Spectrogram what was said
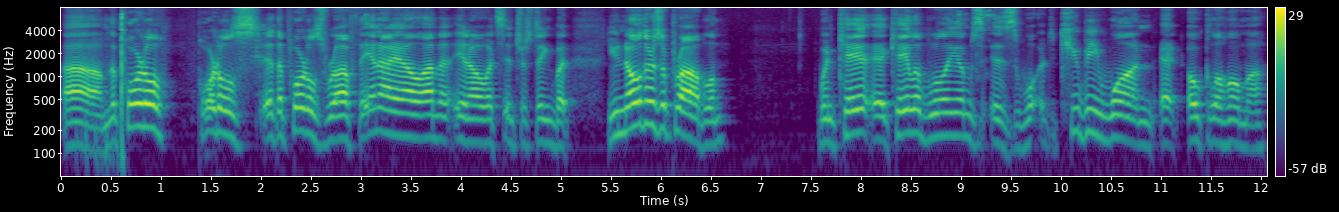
um, the portal, portals, uh, the portal's rough. The NIL, I'm, you know, it's interesting, but you know there's a problem. when Caleb Williams is QB one at Oklahoma,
